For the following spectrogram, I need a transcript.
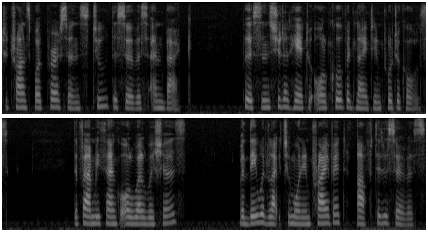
to transport persons to the service and back. Persons should adhere to all COVID-19 protocols. The family thank all well wishers, but they would like to mourn in private after the service.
